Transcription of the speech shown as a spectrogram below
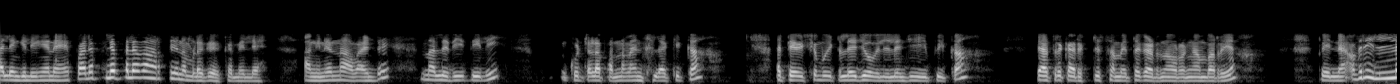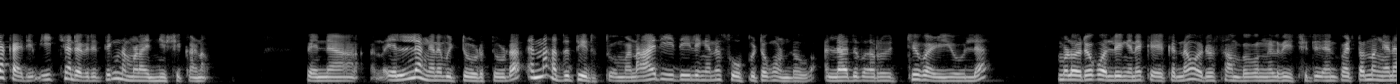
അല്ലെങ്കിൽ ഇങ്ങനെ പല പല പല വാർത്തയും നമ്മൾ കേൾക്കുന്നില്ലേ? അങ്ങനെയൊന്നും ആവാണ്ട് നല്ല രീതിയിൽ കുട്ടികളെ പറഞ്ഞ് മനസ്സിലാക്കിക്ക. അത്യാവശ്യം വീട്ടിലെ ജോലിയെല്ലാം ചെയ്യിപ്പിക്കുക രാത്രി കറക്റ്റ് സമയത്ത് കിടന്നുറങ്ങാൻ പറയുക പിന്നെ അവരെല്ലാ കാര്യം ഈച്ച് ആൻഡ് എവറിത്തിങ് നമ്മൾ അന്വേഷിക്കണം. പിന്നെ എല്ലാം ഇങ്ങനെ വിട്ടുകൊടുത്തുകൂടാ എന്നാൽ അത് തിരുത്തും വേണം. ആ രീതിയിൽ ഇങ്ങനെ സോപ്പിട്ട് കൊണ്ടുപോവുക അല്ലാതെ വേറെ ഒറ്റ വഴിയുമില്ല. നമ്മൾ ഓരോ കൊല്ലം ഇങ്ങനെ കേൾക്കുന്ന ഓരോ സംഭവങ്ങൾ വെച്ചിട്ട് ഞാൻ പെട്ടെന്ന് അങ്ങനെ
